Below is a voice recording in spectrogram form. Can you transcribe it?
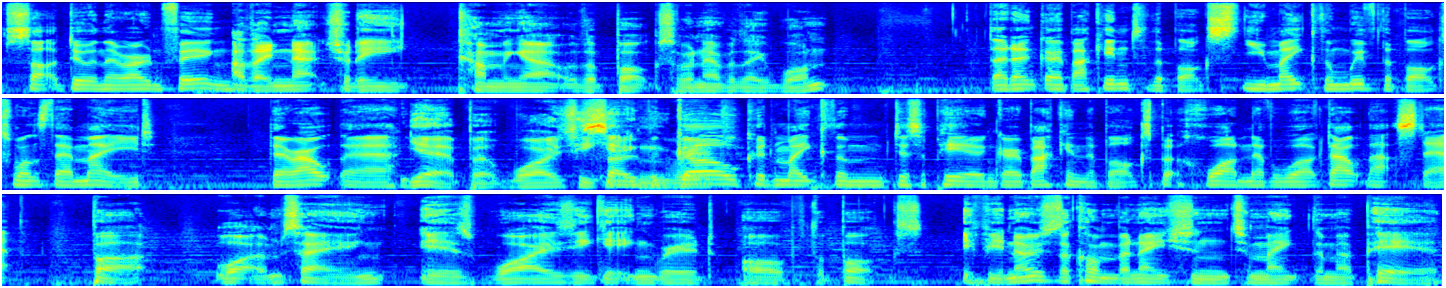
started doing their own thing. are they naturally coming out of the box whenever they want? They don't go back into the box. You make them with the box once they're made. They're out there. Yeah, but why is he So the rid- girl could make them disappear and go back in the box, but Juan never worked out that step. But what I'm saying is, why is he getting rid of the box? If he knows the combination to make them appear,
